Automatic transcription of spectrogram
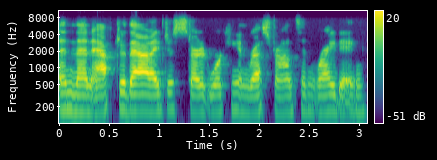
And then after that, I just started working in restaurants and writing.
